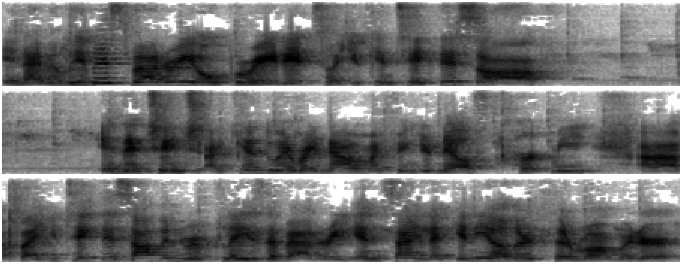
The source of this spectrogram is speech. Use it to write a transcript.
And I believe it's battery operated so you can take this off and then change. I can't do it right now. My fingernails hurt me. Uh, but you take this off and replace the battery inside like any other thermometer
